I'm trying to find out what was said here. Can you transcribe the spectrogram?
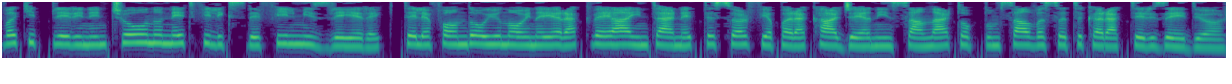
Vakitlerinin çoğunu Netflix'te film izleyerek, telefonda oyun oynayarak veya internette surf yaparak harcayan insanlar toplumsal vasatı karakterize ediyor.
